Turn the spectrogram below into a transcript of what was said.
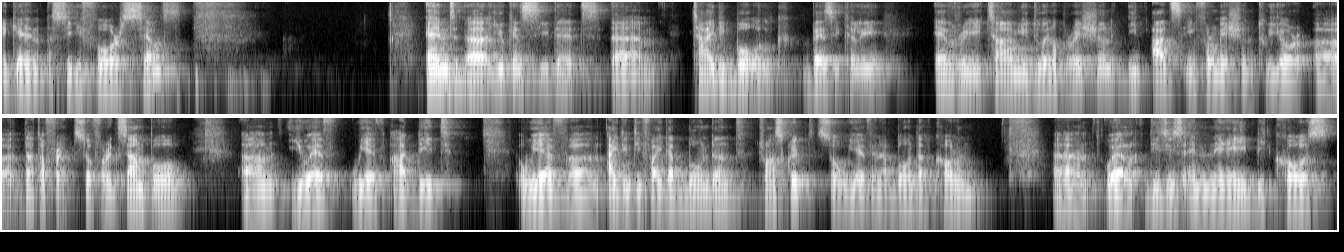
again, a CD4 cells. And uh, you can see that um, tidy bulk, basically, every time you do an operation, it adds information to your uh, data frame. So for example, um, you have, we have added we have um, identified abundant transcript, so we have an abundant column. Um, well, this is an A because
